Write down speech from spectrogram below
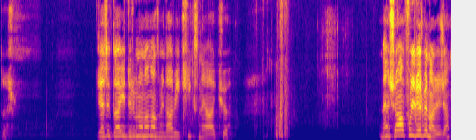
Dur. Birazcık daha iyi dürbün olamaz mıydı abi? 2x ne ya IQ? Ben şu an full dürbün arayacağım.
